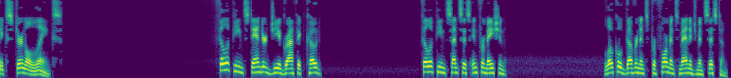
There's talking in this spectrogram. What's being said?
External links. Philippine Standard Geographic Code Philippine Census Information Local Governance Performance Management System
